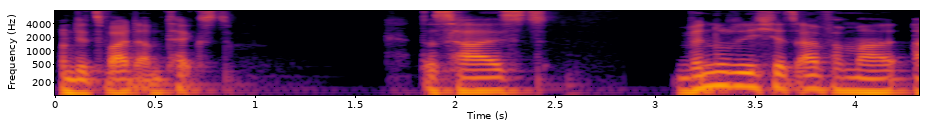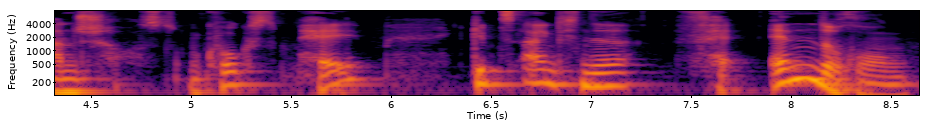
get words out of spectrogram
Und jetzt weiter am Text. Das heißt, wenn du dich jetzt einfach mal anschaust und guckst, hey, gibt es eigentlich eine Veränderung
